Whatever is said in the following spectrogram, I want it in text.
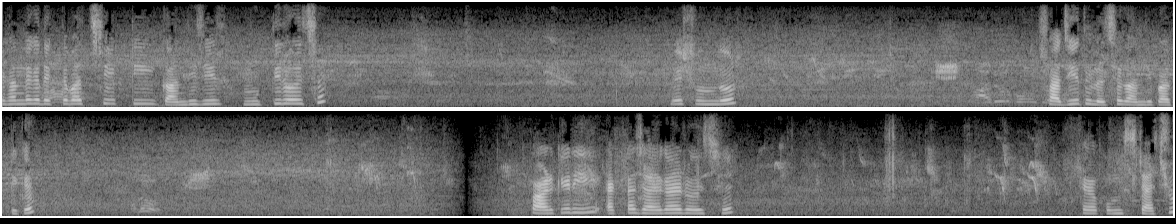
এখান থেকে দেখতে পাচ্ছি একটি গান্ধীজির মূর্তি রয়েছে। বেশ সুন্দর। সাজিয়ে তুলেছে গান্ধী পার্কটিকে। পার্কেরই একটা জায়গায় রয়েছে। এরকম স্ট্যাচু।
